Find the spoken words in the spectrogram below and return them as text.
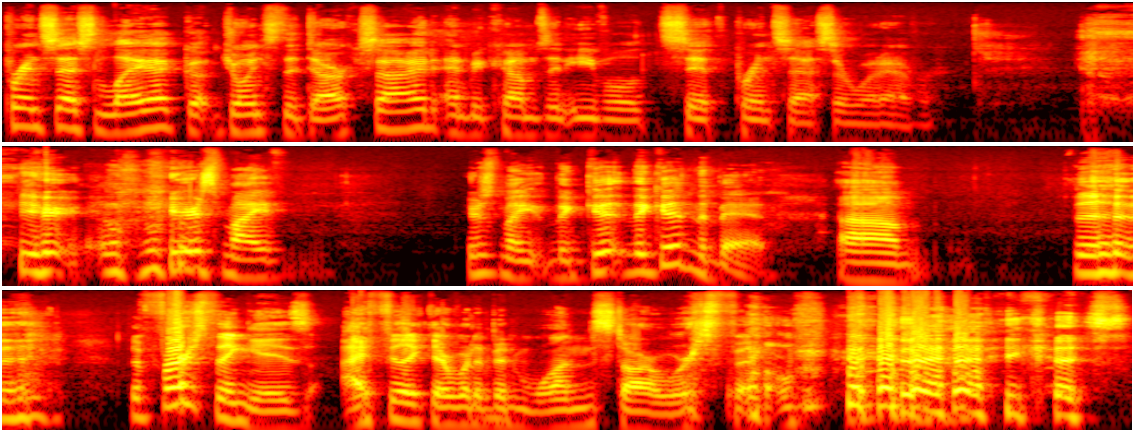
Princess Leia go- joins the dark side and becomes an evil Sith princess or whatever. here here's my here's my the good the good and the bad. Um, the the first thing is I feel like there would have been one Star Wars film because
